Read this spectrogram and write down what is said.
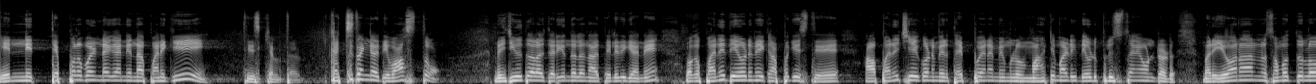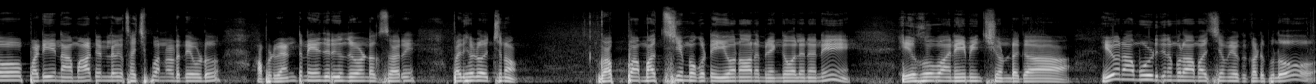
ఎన్ని తిప్పలు పడినా కానీ నా పనికి తీసుకెళ్తాడు. ఖచ్చితంగా అది వాస్తవం. మీ జీవితంలో జరిగిందో నాకు తెలియదు కానీ ఒక పని దేవుడు మీకు అప్పగిస్తే ఆ పని చేయకుండా మీరు తప్పిపోయినా మిమ్మల్ని మాటి మాటికి దేవుడు పిలుస్తూనే ఉంటాడు. మరి యోనాను సముద్రంలో పడి నా మాట ఇంట్లో చచ్చిపోన్నాడు దేవుడు. అప్పుడు వెంటనే ఏం జరిగింది చూడండి ఒకసారి. పదిహేడు వచ్చిన గొప్ప మత్స్యం ఒకటి యోనాను మృంగవలెనని యెహోవా నియమించి ఉండగా యోనా మూడు దినముల ఆ మత్స్యం యొక్క కడుపులో.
